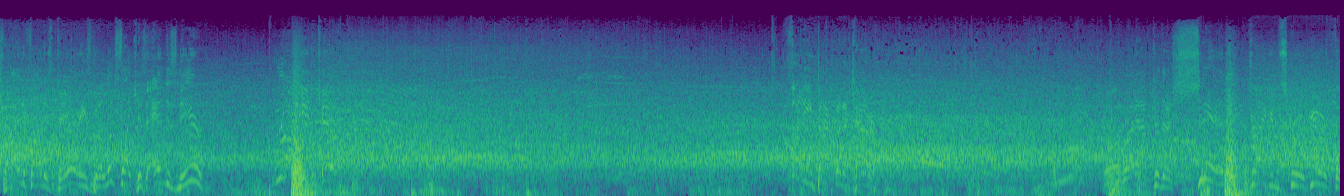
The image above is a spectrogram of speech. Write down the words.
Trying to find his bearings, but it looks like his end is near. Rocket kick. Fighting back with a counter. After the shin. Dragon screw, beautiful.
